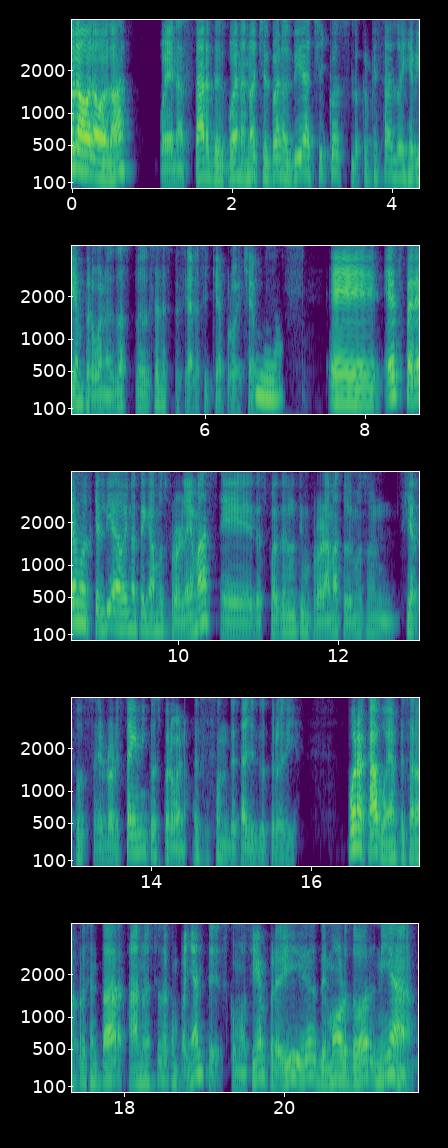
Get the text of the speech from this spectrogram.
Hola, hola, hola. Buenas tardes, buenas noches, buenos días, chicos. Lo creo que esta vez lo dije bien, pero bueno, es, las- es el especial, así que aprovechemos. No. Eh, esperemos que el día de hoy no tengamos problemas. Eh, después del último programa tuvimos un- ciertos errores técnicos, pero bueno, esos son detalles de otro día. Por acá voy a empezar a presentar a nuestros acompañantes. Como siempre, y desde Mordor, Nia.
